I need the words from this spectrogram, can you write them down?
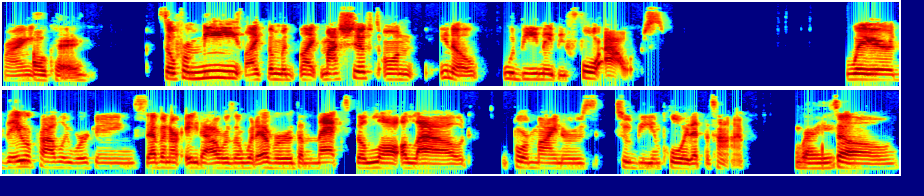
right? Okay. So for me, like the like my shift on, you know, would be maybe four hours, where they were probably working seven or eight hours or whatever the max the law allowed for minors to be employed at the time. Right. So,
